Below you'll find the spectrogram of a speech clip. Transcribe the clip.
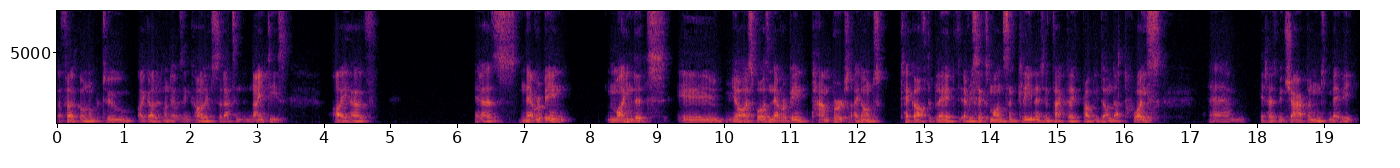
a Felco number two. I got it when I was in college, so that's in the nineties. I have. It has never been minded. Uh, you know, I suppose never been pampered. I don't take off the blade every six months and clean it. In fact, I've probably done that twice. Um, it has been sharpened maybe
